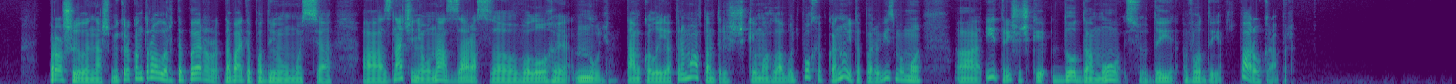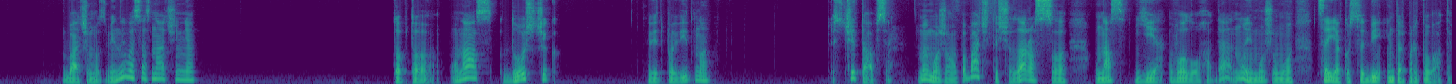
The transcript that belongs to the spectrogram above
Прошили наш мікроконтролер. Тепер давайте подивимося. А, значення у нас зараз е, вологи 0. Там, коли я тримав, там трішечки могла бути похибка. Ну і тепер візьмемо і трішечки додамо сюди води. Пару крапель. Бачимо, змінилося значення. Тобто, у нас дощик, відповідно, зчитався ми можемо побачити, що зараз е, у нас є волога. Да? Ну і можемо це якось собі інтерпретувати.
